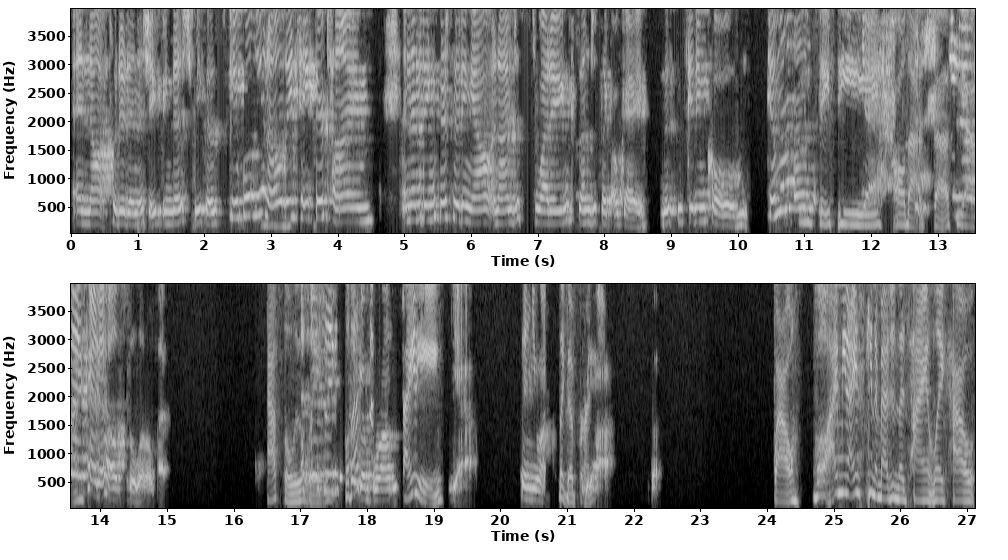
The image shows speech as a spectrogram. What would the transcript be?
and not put it in a chafing dish because people, you know, they take their time and then things are sitting out and I'm just sweating because I'm just like, okay, this is getting cold. Come on. Food safety, yeah. all that stuff. yeah, yeah. that kind of helps a little bit. Absolutely. Especially well, like that's a brunch. exciting. Yeah. Then you want like a brunch. Yeah. Wow. Well, I mean, I just can't imagine the time, like how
